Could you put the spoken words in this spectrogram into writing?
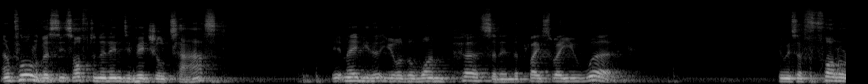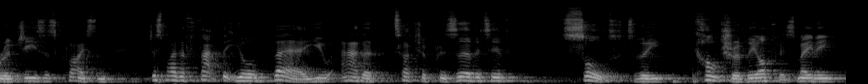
And for all of us, it's often an individual task. It may be that you're the one person in the place where you work who is a follower of Jesus Christ. And just by the fact that you're there, you add a touch of preservative salt to the culture of the office. Maybe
